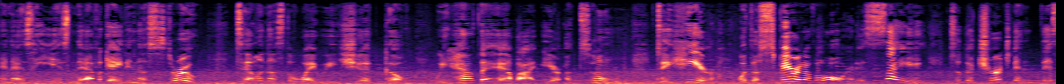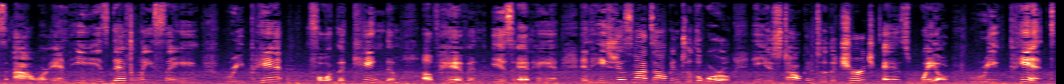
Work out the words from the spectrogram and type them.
And as He is navigating us through, telling us the way we should go, we have to have our ear attuned to hear what the Spirit of the Lord is saying to the church in this hour. And He is definitely saying, Repent, for the kingdom of heaven is at hand. And He's just not talking to the world, He is talking to the church as well. Repent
